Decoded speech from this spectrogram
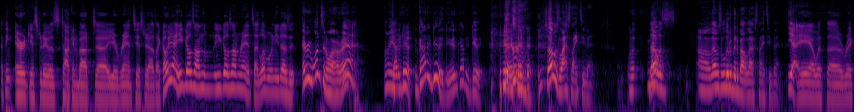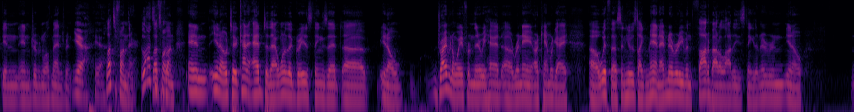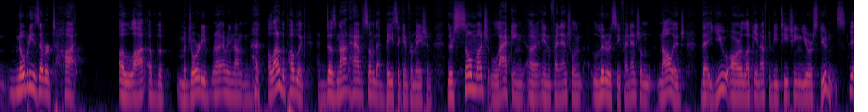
I think Eric yesterday was talking about uh, your rants yesterday. I was like, oh yeah, he goes on he goes on rants. I love it when he does it. Every once in a while, right? Yeah. I mean, Gotta do it. Gotta do it, dude. Gotta do it. so that was last night's event. Well, That no, was uh, that was a little bit about last night's event. yeah, yeah, yeah, with uh, Rick and, and Driven Wealth Management. Yeah, yeah. Lots of fun there. Lots of fun. And, you know, to kind of add to that, one of the greatest things that, uh, you know, driving away from there, we had uh, Renee, our camera guy, uh, with us. And he was like, man, I've never even thought about a lot of these things. I've never, you know, nobody has ever taught a lot of the majority i mean not a lot of the public does not have some of that basic information there's so much lacking uh, in financial literacy financial knowledge that you are lucky enough to be teaching your students Yeah.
